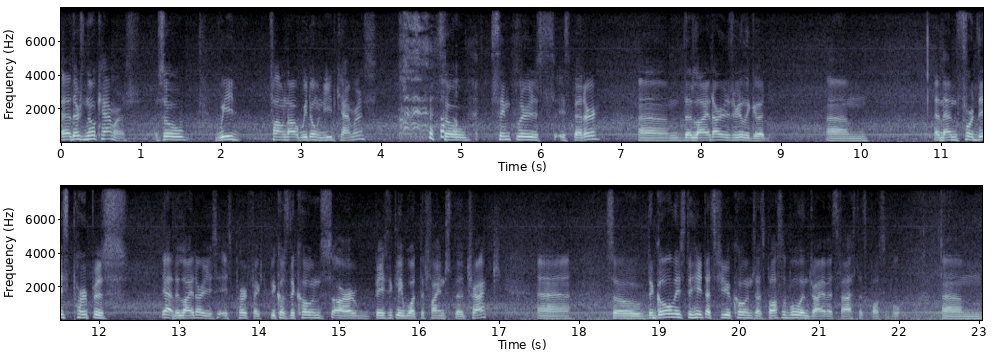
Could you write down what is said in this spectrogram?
uh, there's no cameras, so we found out we don't need cameras. so simpler is, is better. Um, the lidar is really good, um, and then for this purpose, yeah, the lidar is, is perfect because the cones are basically what defines the track. Uh, so the goal is to hit as few cones as possible and drive as fast as possible. Um,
